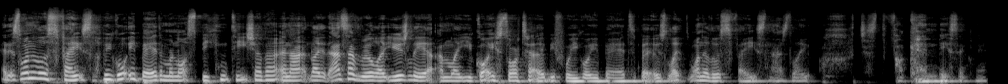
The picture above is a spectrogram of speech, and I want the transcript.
And it's one of those fights. We go to bed and we're not speaking to each other, and I, like that's a rule. Like usually, I'm like, you've got to sort it out before you go to bed. But it was like one of those fights, and I was like, oh, just fuck him, basically.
